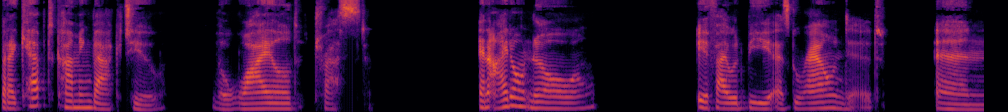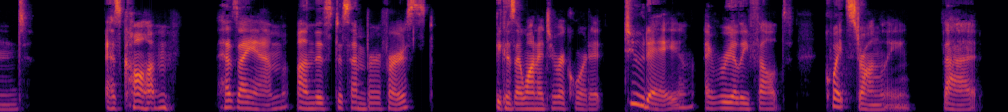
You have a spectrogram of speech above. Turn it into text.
But I kept coming back to the wild trust. And I don't know if I would be as grounded and as calm as I am on this December 1st because I wanted to record it today. I really felt quite strongly that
